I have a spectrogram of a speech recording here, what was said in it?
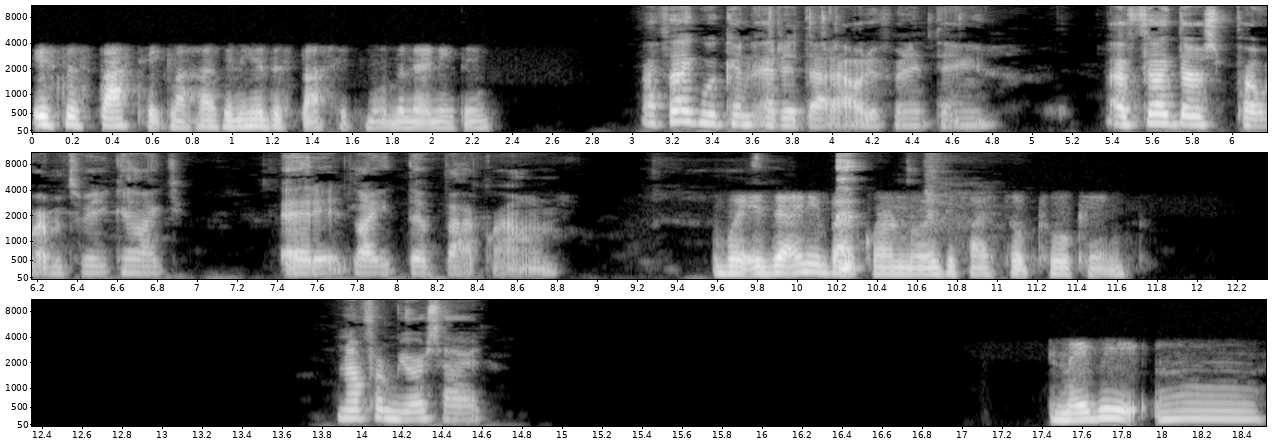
it's the static, like I can hear the static more than anything. I feel like we can edit that out if anything. I feel like there's programs where you can like edit like the background. Wait, is there any background noise if I stop talking? Not from your side. Maybe uh,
